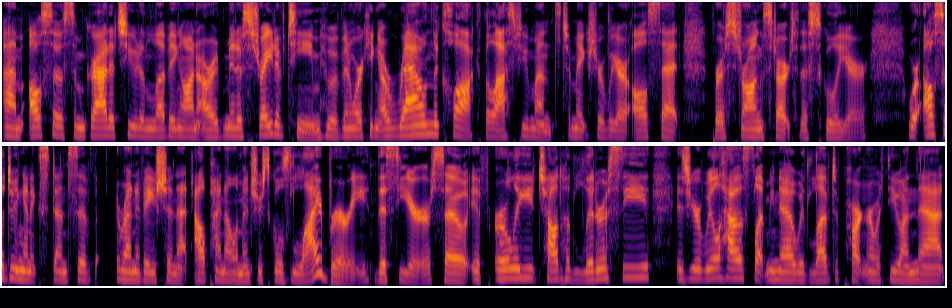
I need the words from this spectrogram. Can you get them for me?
Um, also, some gratitude and loving on our administrative team who have been working around the clock the last few months to make sure we are all set for a strong start to the school year. We're also doing an extensive renovation at Alpine Elementary School's library this year. So if early childhood literacy is your wheelhouse, let me know. We'd love to partner with you on that.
